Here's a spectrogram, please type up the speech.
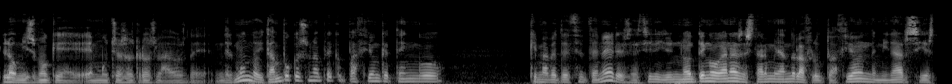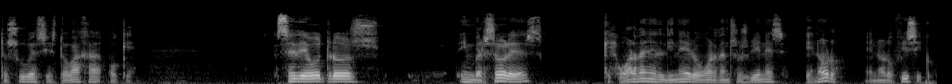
lo mismo que en muchos otros lados del mundo. Y tampoco es una preocupación que tengo que me apetece tener. Es decir, yo no tengo ganas de estar mirando la fluctuación, de mirar si esto sube, si esto baja o qué. Sé de otros inversores que guardan el dinero, guardan sus bienes en oro, en oro físico.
